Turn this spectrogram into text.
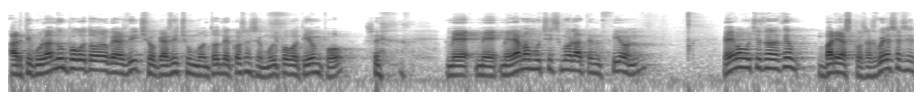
Articulando un poco todo lo que has dicho, que has dicho un montón de cosas en muy poco tiempo, sí. me, me, me, llama muchísimo la atención, me llama muchísimo la atención varias cosas. Voy a ver si,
